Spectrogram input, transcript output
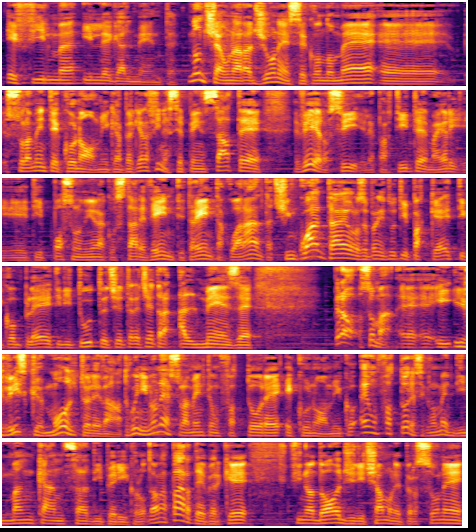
e film illegalmente. Non c'è una ragione, secondo me, eh, solamente economica, perché alla fine se pensate, è vero, sì, le partite magari eh, ti possono venire a costare 20, 30, 40, 50 euro se prendi tutti i pacchetti completi di tutto, eccetera, eccetera, al mese però insomma eh, il rischio è molto elevato, quindi non è solamente un fattore economico, è un fattore secondo me di mancanza di pericolo. Da una parte perché fino ad oggi diciamo le persone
